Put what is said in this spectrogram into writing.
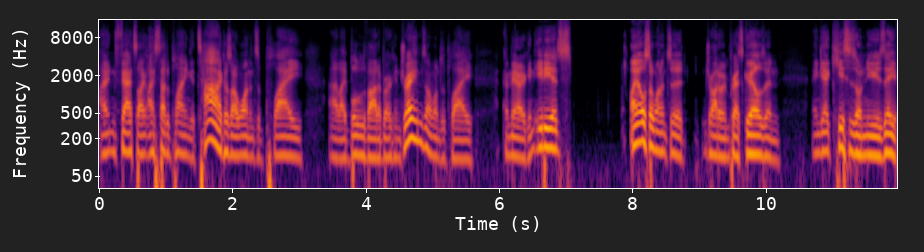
I, in fact like I started playing guitar because I wanted to play uh, like Boulevard of Broken Dreams. I wanted to play American Idiots. I also wanted to try to impress girls and and get kisses on New Year's Eve.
